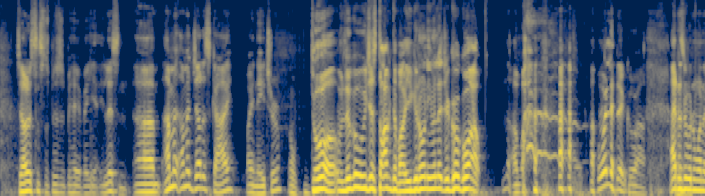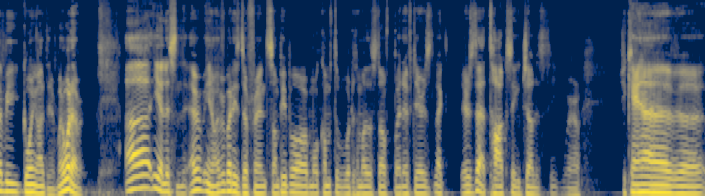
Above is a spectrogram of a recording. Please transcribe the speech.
jealous and suspicious behavior. Yeah, listen, um, I'm, a, I'm a jealous guy by nature. Oh, duh! Look what we just talked about. You don't even let your girl go out. No, I would let it go out. I just wouldn't want to be going out there, but whatever. Uh, yeah, listen, every, you know, everybody's different. Some people are more comfortable with some other stuff, but if there's like, there's that toxic jealousy where she can't have uh,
